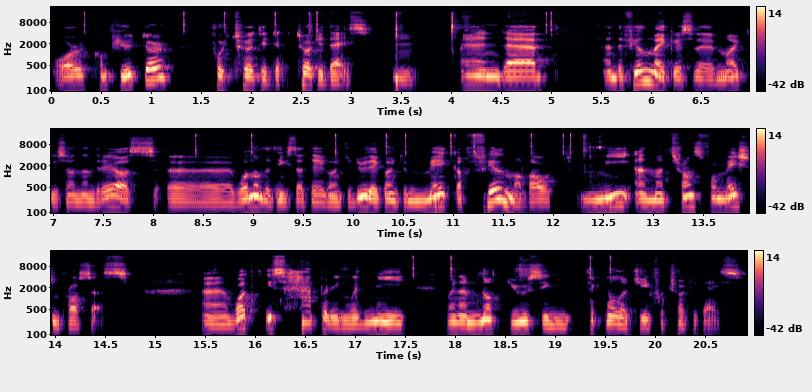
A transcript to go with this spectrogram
or computer for 30, 30 days. Hmm. And uh, and the filmmakers, uh, Marcus and Andreas, uh, one of the things that they're going to do, they're going to make a film about me and my transformation process. And what is happening with me when I'm not using technology for 30 days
